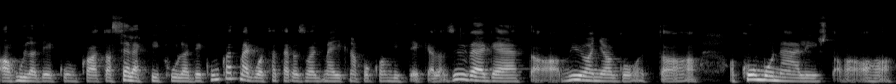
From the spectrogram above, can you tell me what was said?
a hulladékunkat, a szelektív hulladékunkat, meg volt határozva, hogy melyik napokon vitték el az üveget, a műanyagot, a, a kommunálist, a, a,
